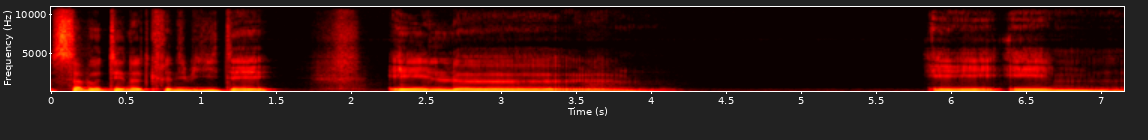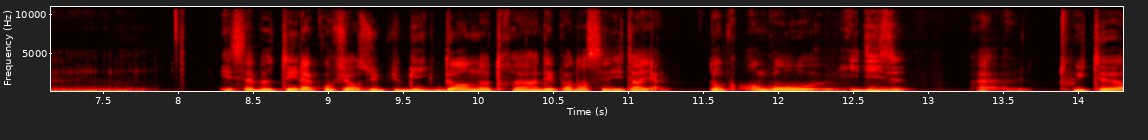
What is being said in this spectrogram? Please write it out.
saboter notre crédibilité et le et, et, saboter la confiance du public dans notre indépendance éditoriale. Donc en gros, ils disent bah, Twitter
